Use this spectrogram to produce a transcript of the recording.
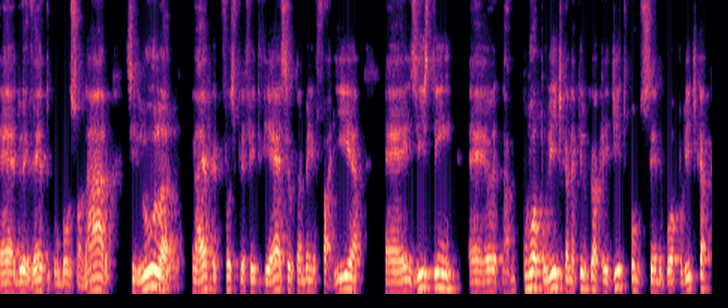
é, do evento com Bolsonaro. Se Lula, na época que fosse prefeito, viesse, eu também o faria. É, existem, é, na boa política, naquilo que eu acredito como sendo boa política,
